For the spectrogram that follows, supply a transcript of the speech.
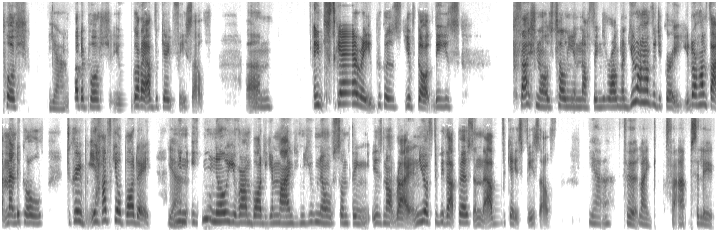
Push. yeah, you gotta push you gotta advocate for yourself um it's scary because you've got these professionals telling you nothing's wrong and you don't have a degree you don't have that medical degree but you have your body yeah, you, you know your own body and mind and you know something is not right and you have to be that person that advocates for yourself yeah, for like for absolute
